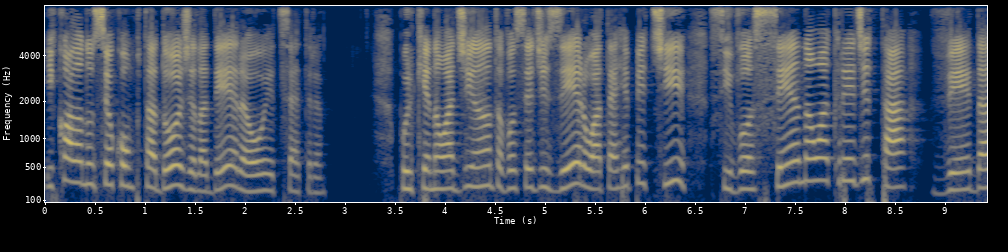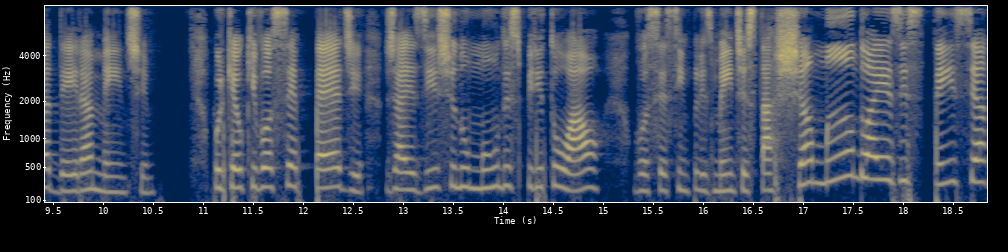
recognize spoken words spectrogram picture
e cola no seu computador, geladeira ou etc. Porque não adianta você dizer ou até repetir se você não acreditar verdadeiramente. Porque o que você pede já existe no mundo espiritual. Você simplesmente está chamando a existência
